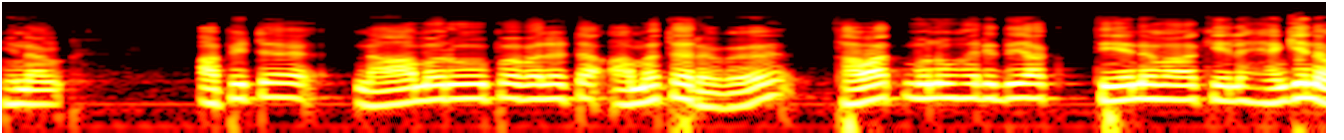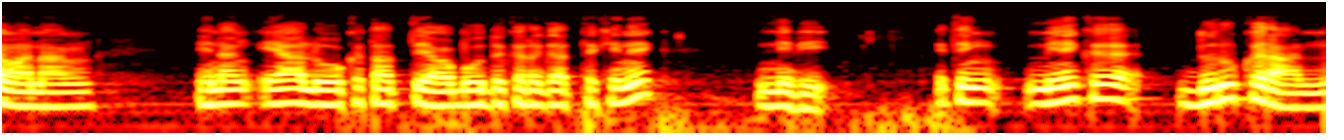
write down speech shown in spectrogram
එහෙනම් අපිට නාම රූප වලට අමතරව තවත් මොන හරි දෙයක් තියෙනවා කියලා හැඟෙනවා නම් එහෙනම් එයා ලෝක తත්වය අවබෝධ කරගත්ත කෙනෙක් නෙවෙයි. ඉතින් මේක දුරු කරන්න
